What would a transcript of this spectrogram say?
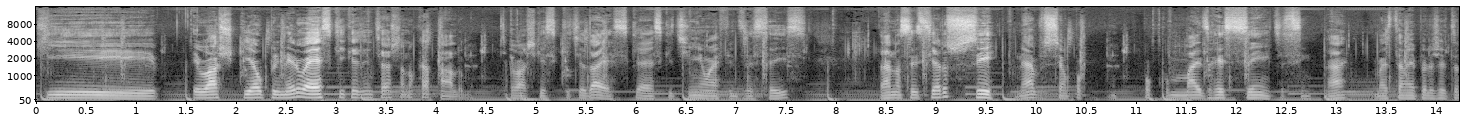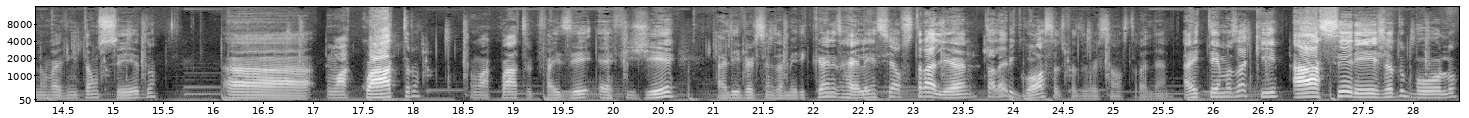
que eu acho que é o primeiro ESC que a gente acha no catálogo. Eu acho que esse kit é da ESC. A ESC tinha um F-16 Tá? Não sei se era o C, né? Você é um pouco, um pouco mais recente, assim, né? Mas também, pelo jeito, não vai vir tão cedo. Uh, um A4, um A4 que faz EFG, ali versões americanas, israelense e australiano. O Taleri gosta de fazer versão australiana. Aí temos aqui a cereja do bolo,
